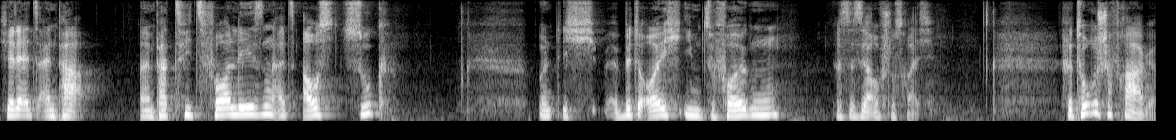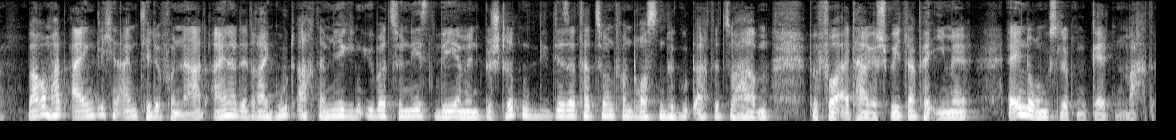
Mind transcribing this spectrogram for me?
Ich werde jetzt ein paar, ein paar Tweets vorlesen als Auszug. Und ich bitte euch, ihm zu folgen, das ist sehr aufschlussreich. Rhetorische Frage. Warum hat eigentlich in einem Telefonat einer der drei Gutachter mir gegenüber zunächst vehement bestritten, die Dissertation von Drosten begutachtet zu haben, bevor er Tage später per E-Mail Erinnerungslücken geltend machte?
